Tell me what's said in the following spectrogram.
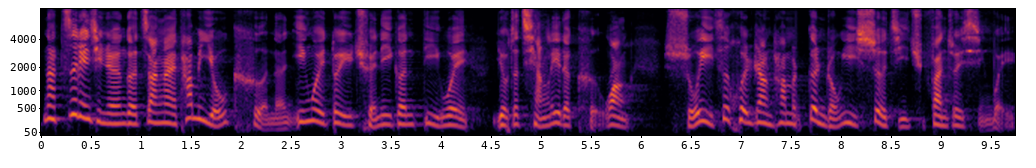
那自恋型人格障碍，他们有可能因为对于权力跟地位有着强烈的渴望，所以这会让他们更容易涉及犯罪行为。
